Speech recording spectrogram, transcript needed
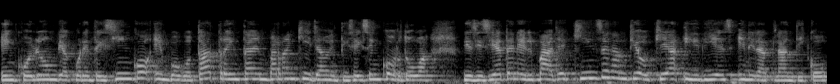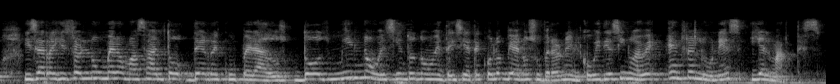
en Colombia, 45 en Bogotá, 30 en Barranquilla, 26 en Córdoba, 17 en el Valle, 15 en Antioquia y 10 en el Atlántico. Y se registró el número más alto de recuperados. 2.997 colombianos superaron el COVID-19 entre el lunes y el martes.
